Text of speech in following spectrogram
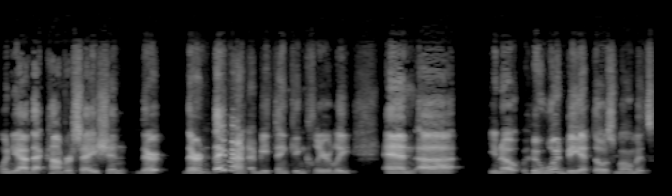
when you have that conversation. They're they're they might not be thinking clearly, and uh, you know who would be at those moments.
